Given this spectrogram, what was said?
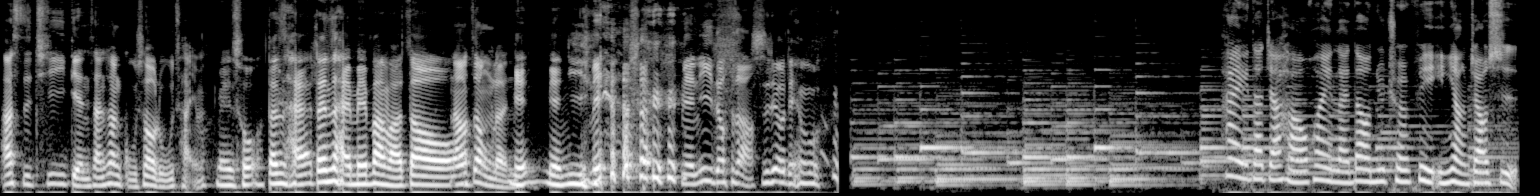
啊，十七点三算骨瘦如柴嘛？没错，但是还但是还没办法到。然后这种人免免疫免 免疫多少？十六点五。嗨，大家好，欢迎来到 Fit 营养教室。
